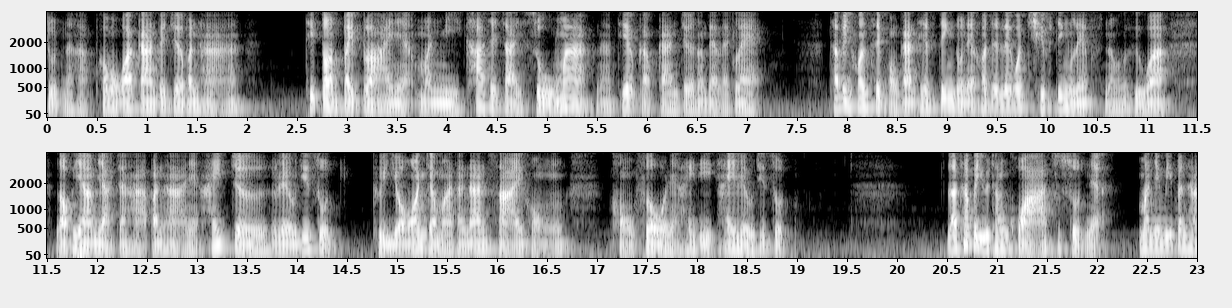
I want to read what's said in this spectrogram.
จุดนะครับเขาบอกว่าการไปเจอปัญหาที่ตอนปลายๆเนี่ยมันมีค่าใช้จ่ายสูงมากนะเทียบกับการเจอตั้งแต่แรก ๆ ถ้าเป็นคอนเซปต์ของการ testing ตัวนี้เขาจะเรียกว่า shifting left เนาะก็คือว่าเราพยายามอยากจะหาปัญหาเนี่ยให้เจอเร็วที่สุด คือย้อนกลับมาทางด้านซ้ายของของ flow เนี่ยให้ดีให้เร็วที่สุด แล้วถ้าไปอยู่ทางขวาสุดๆเนี่ยมันยังมีปัญหา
